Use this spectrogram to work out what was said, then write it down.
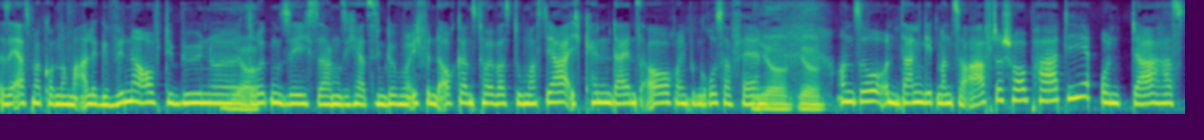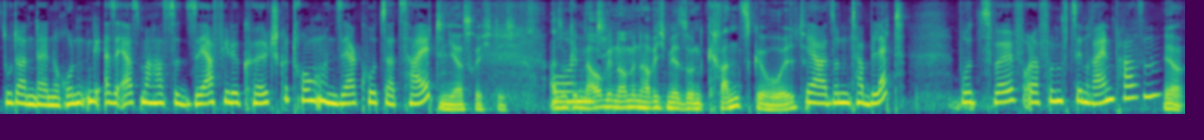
Also erstmal kommen nochmal alle Gewinner auf die Bühne, Ja. drücken sich, sagen sich herzlichen Glückwunsch. Ich finde auch ganz toll, was du machst. Ja, ich kenne deins auch und ich bin großer Fan. Ja, ja. Und so. Und dann geht man zur Aftershow-Party und da hast du dann deine Runden. Also erstmal hast du sehr viele Kölsch getrunken in sehr kurzer Zeit. Ja, ist richtig. Also Und- genau genommen habe ich mir so einen Kranz geholt. Ja, so ein Tablett, wo zwölf oder 15 reinpassen. Ja,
